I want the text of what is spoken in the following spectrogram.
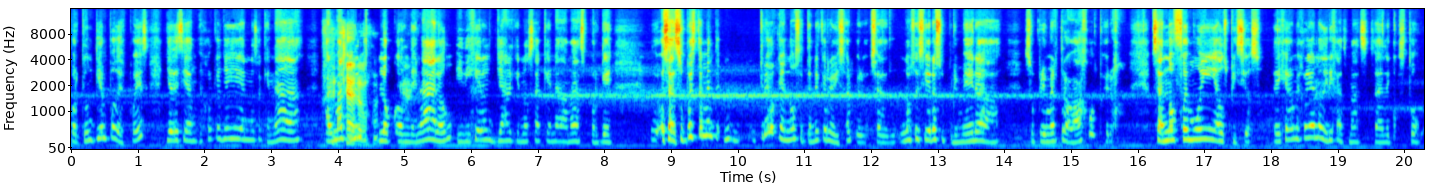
porque un tiempo después ya decían, mejor que ya, ya no saque nada al Matt lo condenaron y dijeron ya que no saque nada más, porque, o sea, supuestamente, creo que no se tendría que revisar, pero, o sea, no sé si era su primera, su primer trabajo, pero, o sea, no fue muy auspicioso. Le dijeron, mejor ya no dirijas más, o sea, le costó.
